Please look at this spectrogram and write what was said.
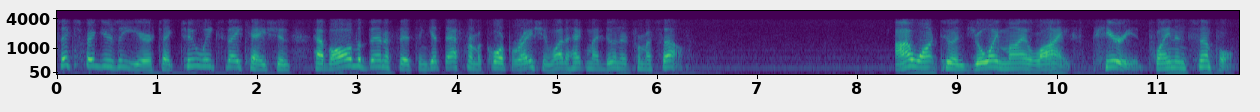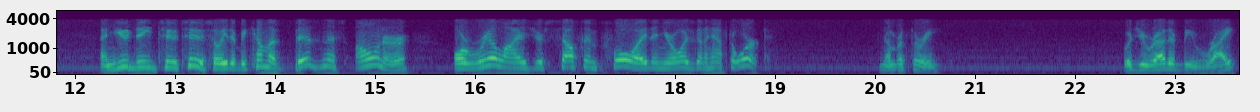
six figures a year, take two weeks vacation, have all the benefits and get that from a corporation. Why the heck am I doing it for myself? I want to enjoy my life, period, plain and simple. And you need to too. So either become a business owner or realize you're self employed and you're always going to have to work. Number three, would you rather be right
